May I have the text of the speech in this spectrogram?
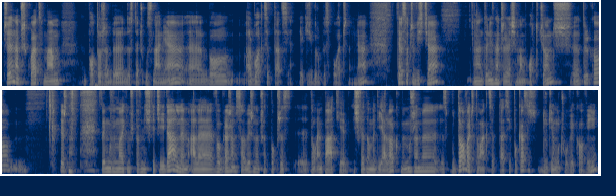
czy na przykład mam po to, żeby dostać uznanie e, bo, albo akceptację jakiejś grupy społecznej. Nie? Teraz oczywiście e, to nie znaczy, że ja się mam odciąć, e, tylko wiesz, no, tutaj mówimy o jakimś pewnie świecie idealnym, ale wyobrażam sobie, że na przykład poprzez tą empatię, świadomy dialog, my możemy zbudować tą akceptację, pokazać drugiemu człowiekowi,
